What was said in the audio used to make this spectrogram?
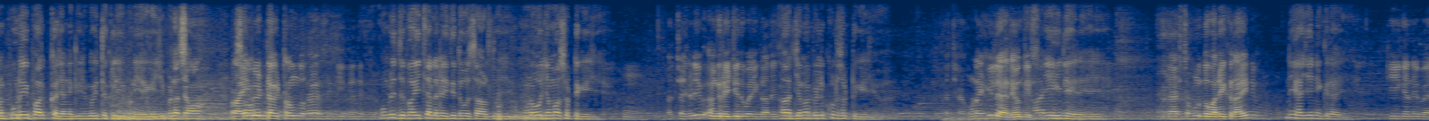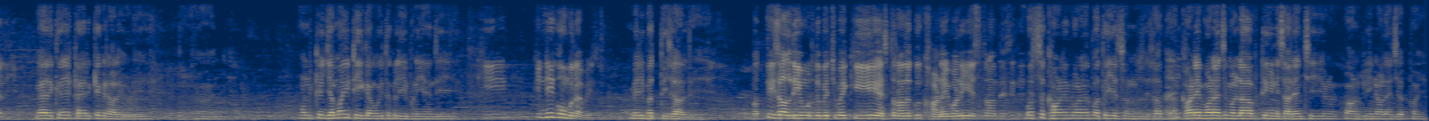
ਹੁਣ ਪੂਰਾ ਹੀ ਫ਼ਰਕ ਆ ਜਾਣੀ ਕਿ ਕੋਈ ਤਕਲੀਫ ਨਹੀਂ ਹੈਗੀ ਜੀ। ਪਹਿਲਾਂ ਸਾਹ ਪ੍ਰਾਈਵੇਟ ਡਾਕਟਰ ਨੂੰ ਦਿਖਾਇਆ ਸੀ ਕੀ ਕਹਿੰਦੇ ਫਿਰ ਉਹ ਮੇਰੀ ਦਵਾਈ ਚੱਲ ਰਹੀ ਸੀ 2 ਸਾਲ ਤੋਂ ਜੀ। ਹੁਣ ਉਹ ਜਮਾ ਸੁੱਟ ਗਈ ਜੀ। ਹੂੰ। ਅੱਛਾ ਜਿਹੜੀ ਅੰਗਰੇਜ਼ੀ ਦਵਾਈ ਕਰ ਰਹੇ ਹਾਂ ਜਮਾ ਬਿਲਕੁਲ ਸੁੱਟ ਗਈ ਜੀ। ਸੀ ਅੱਛਾ ਹੁਣ ਇਹੀ ਲੈ ਰਹੇ ਹੁੰਦੀ ਹਾਂ ਸੀ ਇਹੀ ਲੈ ਰਹੇ ਜੀ। ਟੈਸਟ ਹੁਣ ਦੁਬਾਰੇ ਕਰਾਏ ਨਹੀਂ? ਨਹੀਂ ਹਜੇ ਨਹੀਂ ਕਰਾਈ ਜੀ। ਕੀ ਕਹਿੰਦੇ ਵੈਦ ਜੀ? ਤਾਂ ਕਹਿੰਦਾ ਠਹਿਰ ਕੇ ਕਰਾ ਲਿਓ ਜੀ ਹਾਂ ਜੀ ਹੁਣ ਕਿ ਜਮਾ ਹੀ ਠੀਕ ਆ ਕੋਈ ਤਕਲੀਫ ਨਹੀਂ ਆਉਂਦੀ। ਜੀ ਕੀ ਕਿੰਨੀ ਕੁ ਉਮਰ ਹੈ ਬਈ? ਮੇਰੀ 32 ਸਾਲ ਦੀ। ਜੀ 32 ਸਾਲ ਦੀ ਉਮਰ ਦੇ ਵਿੱਚ ਬਈ ਕੀ ਇਸ ਤਰ੍ਹਾਂ ਦਾ ਕੋਈ ਖਾਣੇ ਬਣੀ ਇਸ ਤਰ੍ਹਾਂ ਦੇ ਸੀਗੇ? ਬਸ ਖਾਣੇ ਬਾਣੇ ਪਤਾ ਹੀ ਹੈ ਤੁਹਾਨੂੰ ਜੀ ਸਭ ਖਾਣੇ ਬਾਣੇ ਚ ਮਿਲਾਵਟੀ ਨੇ ਸਾਰੀਆਂ ਚੀਜ਼ ਹੁਣ ਖਾਣ ਪੀਣ ਵਾਲਿਆਂ ਚ ਆਪਾਂ ਜੀ।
